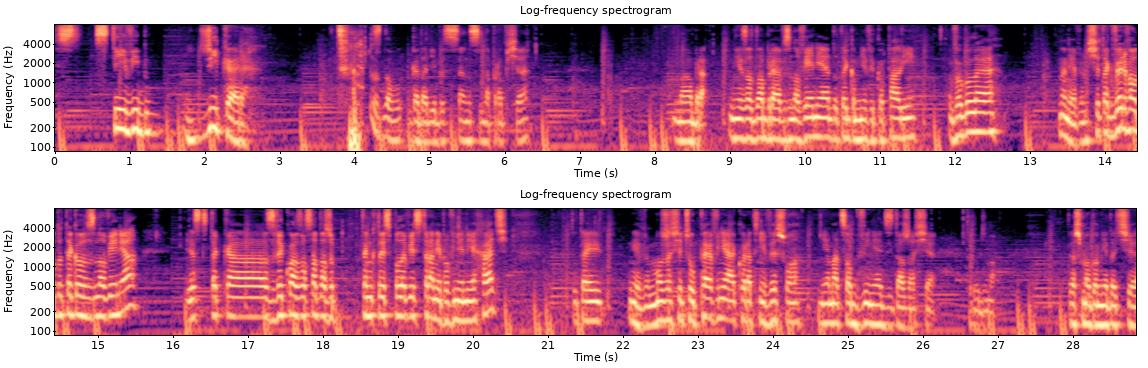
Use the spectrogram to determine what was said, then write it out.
S Stevie Jiker. Znowu gadanie bez sensu na propsie. Dobra, nie za dobre wznowienie, do tego mnie wykopali. W ogóle, no nie wiem, się tak wyrwał do tego wznowienia. Jest taka zwykła zasada, że ten, kto jest po lewej stronie, powinien jechać. Tutaj, nie wiem, może się czuł pewnie, akurat nie wyszło. Nie ma co obwiniać, zdarza się. Trudno. Też mogą nie dać się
